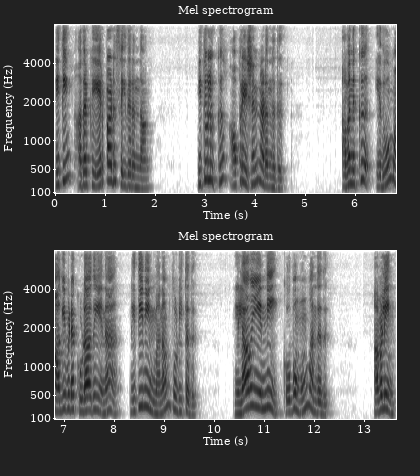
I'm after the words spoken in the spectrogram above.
நிதின் அதற்கு ஏற்பாடு செய்திருந்தான். மிதுலுக்கு ஆபரேஷன் நடந்தது. அவனுக்கு எதுவும் ஆகிவிடக்கூடாது என நிதினின் மனம் துடித்தது. நிலாவை எண்ணி கோபமும் வந்தது. அவளின்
